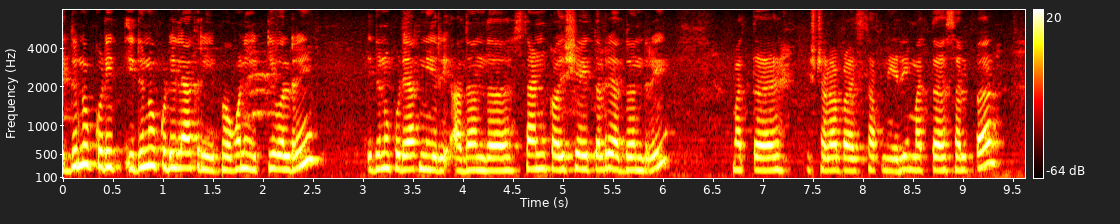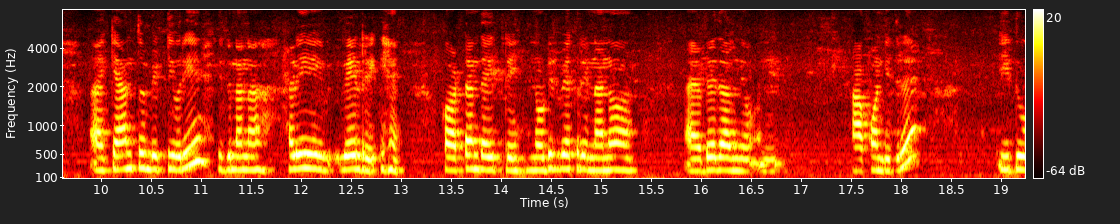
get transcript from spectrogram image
ಇದನ್ನು ಕುಡಿ, ಇದನ್ನು ಕುಡಿಲಾಕ ರೀ ಇಟ್ಟಿವಲ್ಲ ರೀ ಇದನ್ನು ಕುಡಿಯಾಕೆ ನೀರು ರೀ, ಅದೊಂದು ಸಣ್ಣ ಕಳಿಸಿ ಐತಲ್ಲ ರೀ ಅದೊಂದು ರೀ. ಮತ್ತು ಇಷ್ಟೆಲ್ಲ ಬಳಸಕ್ಕೆ ನೀರು ರೀ, ಮತ್ತು ಸ್ವಲ್ಪ ಕ್ಯಾನ್ ತುಂಬಿಟ್ಟಿವ್ರಿ ಇದು ನನ್ನ ಹಳಿ ವೇಲ್ ರೀ, ಕಾಟನ್ದು ಐತ್ರಿ. ನೋಡಿರ್ಬೇಕ್ರಿ ನಾನು ವಿಡಿಯೋದಾಗ ನೀವು ಹಾಕ್ಕೊಂಡಿದ್ರೆ ಇದು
